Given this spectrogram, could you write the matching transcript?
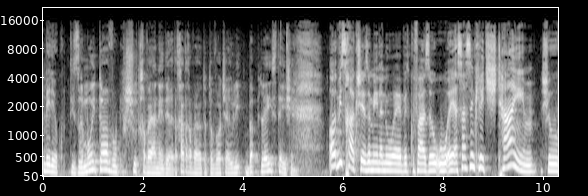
בדיוק. תזרמו איתו, והוא פשוט חוויה נהדרת. אחת החוויות הטובות שהיו לי בפלייסטיישן. עוד משחק שזמין לנו אה, בתקופה הזו הוא אסאסין קריט 2, שהוא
